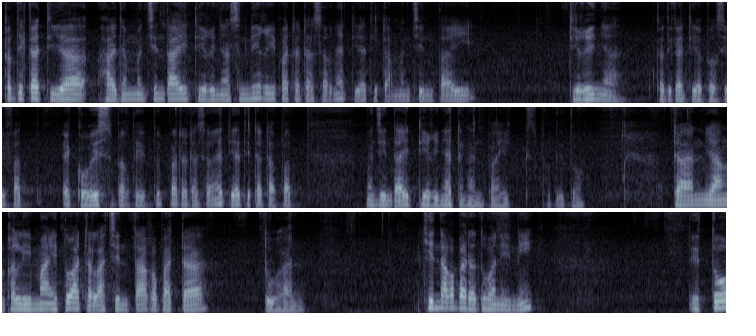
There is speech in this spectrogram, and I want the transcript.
ketika dia hanya mencintai dirinya sendiri pada dasarnya dia tidak mencintai dirinya. Ketika dia bersifat egois seperti itu pada dasarnya dia tidak dapat mencintai dirinya dengan baik seperti itu dan yang kelima itu adalah cinta kepada Tuhan cinta kepada Tuhan ini itu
